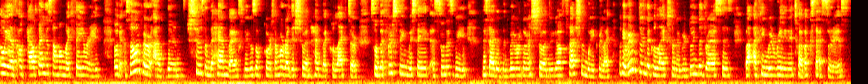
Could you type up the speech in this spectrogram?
Oh yes, okay. I'll tell you some of my favorite. Okay, some of her at the shoes and the handbags because of course I'm already a shoe and handbag collector. So the first thing we said as soon as we decided that we were going to show and we got Fashion Week, we're like, okay, we're doing the collection and we're doing the dresses, but I think we really need to have accessories.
